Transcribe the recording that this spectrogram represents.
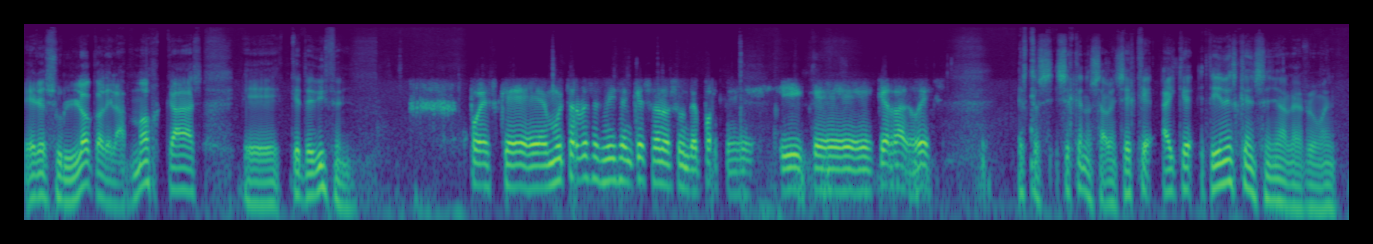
eres un loco de las moscas, eh, ¿qué te dicen? Pues que muchas veces me dicen que eso no es un deporte y que qué raro es. Esto si es que no saben, si es que hay que tienes que enseñarles, Rubén.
